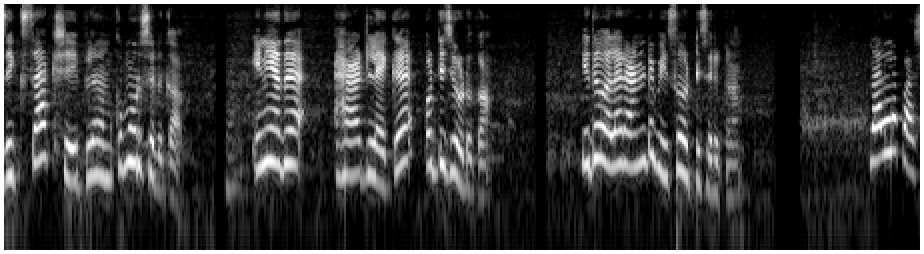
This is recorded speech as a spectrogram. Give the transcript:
സിക്സാക്ക് ഷേപ്പിൽ നമുക്ക് മുറിച്ചെടുക്കാം. ഇനി അത് ഹാഡിലേക്ക് ഒട്ടിച്ചു കൊടുക്കാം. ഇതുപോലെ രണ്ട് പീസ് ഒട്ടിച്ചെടുക്കണം. നല്ല പശ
